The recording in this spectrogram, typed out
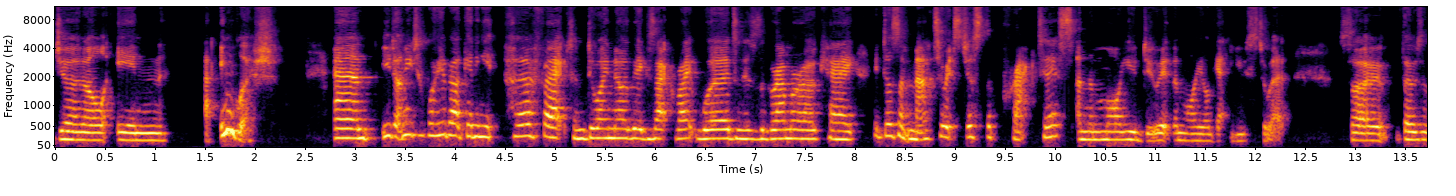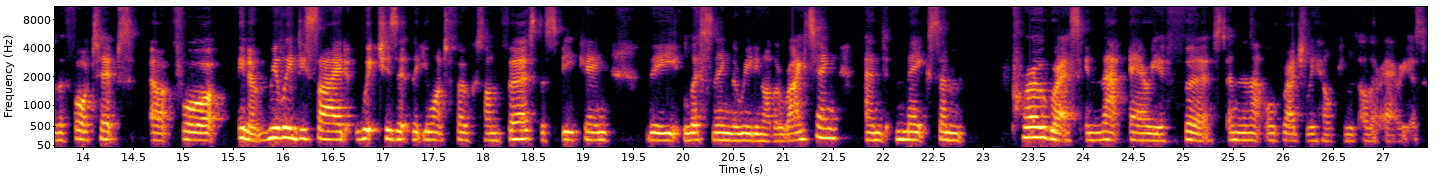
journal in uh, English and you don't need to worry about getting it perfect and do I know the exact right words and is the grammar okay? It doesn't matter. It's just the practice. And the more you do it, the more you'll get used to it. So those are the four tips uh, for, you know, really decide which is it that you want to focus on first, the speaking, the listening, the reading or the writing, and make some progress in that area first. And then that will gradually help you with other areas.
